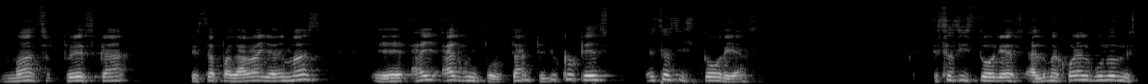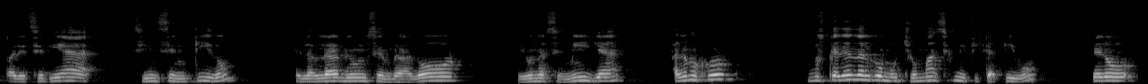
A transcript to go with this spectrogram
más fresca esta palabra y además eh, hay algo importante. Yo creo que es estas historias estas historias, a lo mejor a algunos les parecería sin sentido el hablar de un sembrador, de una semilla, a lo mejor buscarían algo mucho más significativo, pero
